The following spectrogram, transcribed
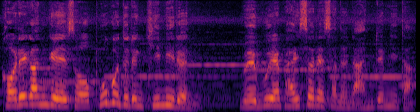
거래 관계에서 보고 들은 기밀은 외부에 발설해서는 안 됩니다.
